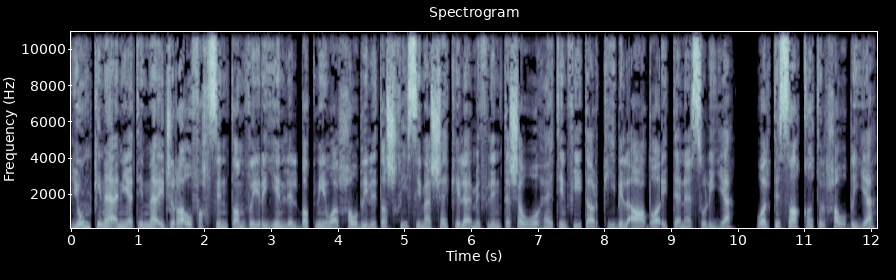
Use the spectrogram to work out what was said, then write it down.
يمكن أن يتم إجراء فحص تنظيري للبطن والحوض لتشخيص مشاكل مثل تشوهات في تركيب الأعضاء التناسلية، والتصاقات الحوضية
